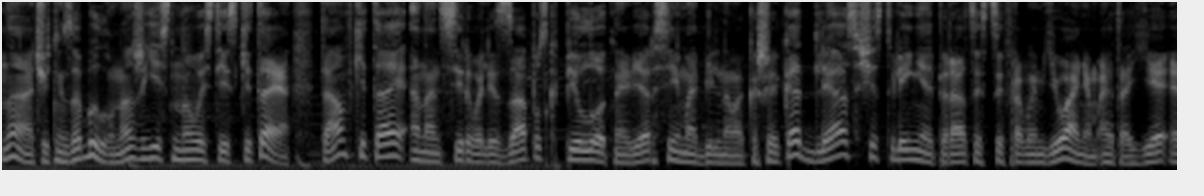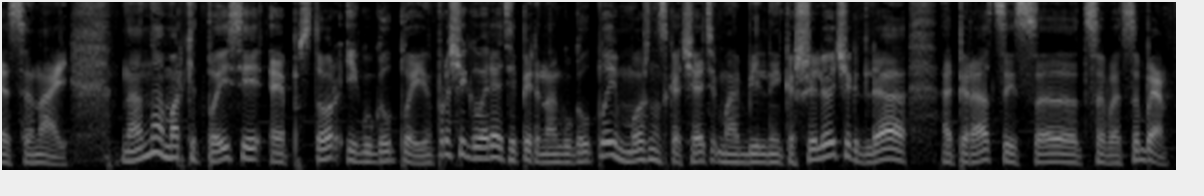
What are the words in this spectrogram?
На, чуть не забыл, у нас же есть новости из Китая. Там в Китае анонсировали запуск пилотной версии мобильного кошелька для осуществления операций с цифровым юанем, это ESNI, на, на маркетплейсе App Store и Google Play. Проще говоря, теперь на Google Play можно скачать мобильный кошелечек для операций с ЦВЦБ.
